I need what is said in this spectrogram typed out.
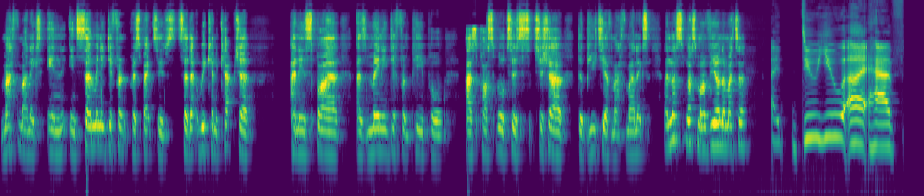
mathematics in in so many different perspectives, so that we can capture and inspire as many different people as possible to to show the beauty of mathematics. And that's that's my view on the matter. Uh, do you uh, have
